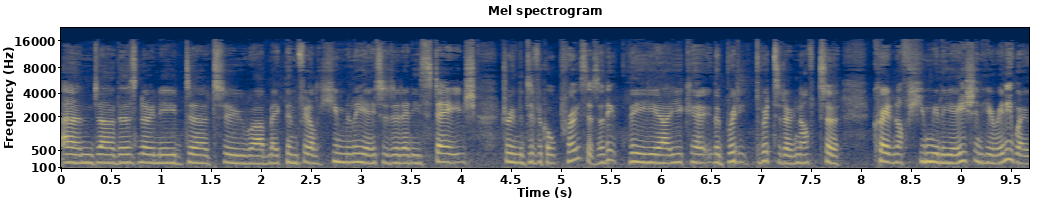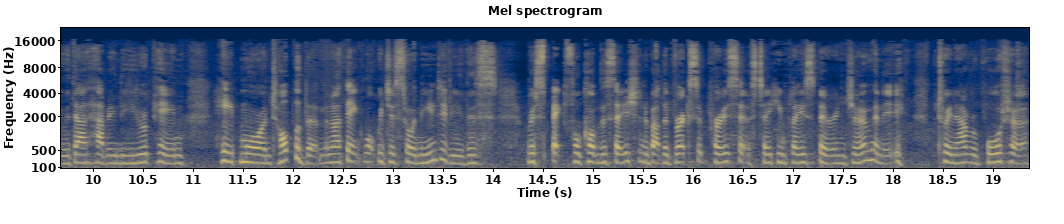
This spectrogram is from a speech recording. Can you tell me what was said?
and uh, there's no need uh, to uh, make them feel humiliated at any stage during the difficult process. I think the UK, uh, the Brit- Brits are doing enough to create enough humiliation here anyway without having the European heap more on top of them. And I think what we just saw in the interview, this respectful conversation about the Brexit process taking place there in Germany between our reporter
